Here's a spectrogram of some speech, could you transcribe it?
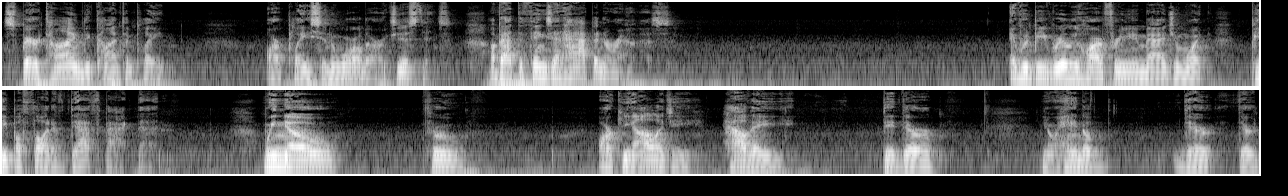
spare time to contemplate our place in the world, our existence, about the things that happen around us. It would be really hard for you to imagine what people thought of death back then. We know through archaeology how they did their you know, handled their their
